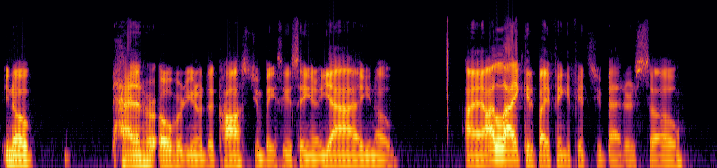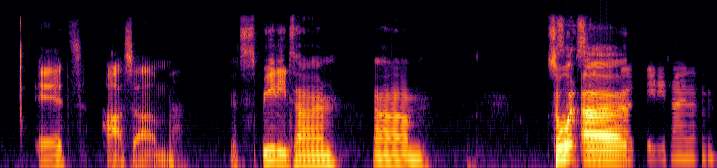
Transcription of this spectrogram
you know, handed her over, you know, the costume, basically saying, you know, yeah, you know, I, I like it, but I think it fits you better. So it's awesome. It's speedy time. Um, so what? So Uh, Speedy Time.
